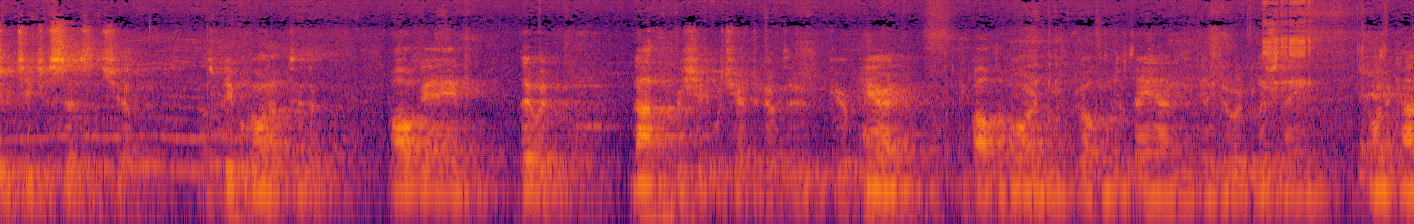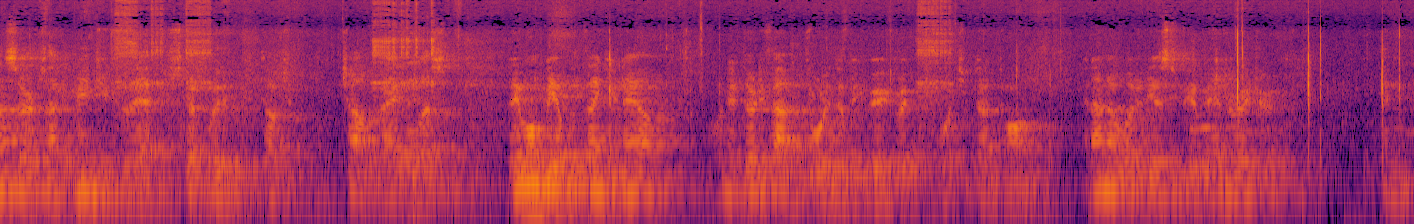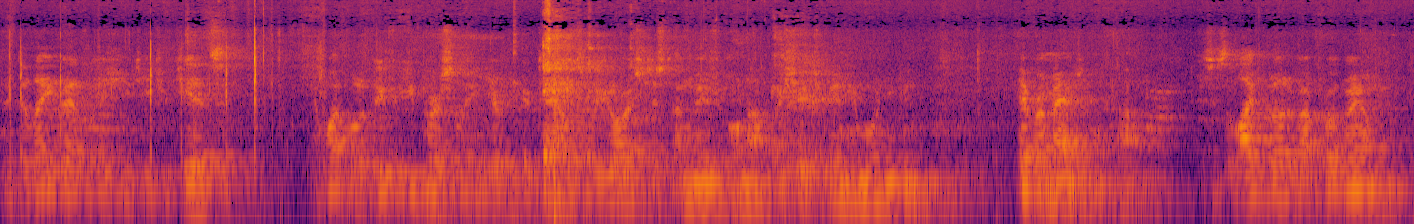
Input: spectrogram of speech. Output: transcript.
it teaches citizenship. Those people going up to the ball game, they would not appreciate what you have to go through. If you're a parent, you bought the horn, you drove them to the band, you endured listening, going to concerts, I commend you for that. You stuck with it, you taught your child a valuable lesson. They won't be able to thank you now. When they're 35 and 40, they'll be very grateful for what you've done for them. And I know what it is to be a band director delayed gratification you teach your kids and what will it do for you personally, your, your talents, where you are, is just unmeasurable. And I appreciate you being here more than you can ever imagine. Uh, this is the lifeblood of our program,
